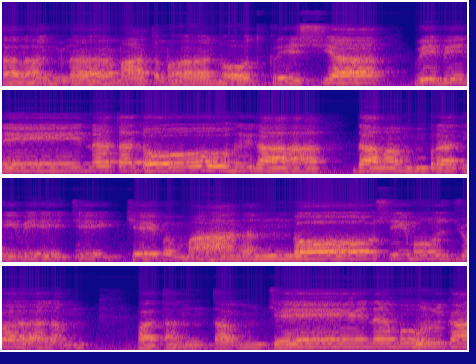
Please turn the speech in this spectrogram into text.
तलग्नमात्मनोत्कृष्य विभिनेन ततो हृदा दमं प्रतिविचिक्षेपमानन्दोषिमुज्ज्वलम् पतन्तं चेन मूल्का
